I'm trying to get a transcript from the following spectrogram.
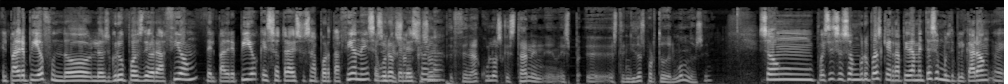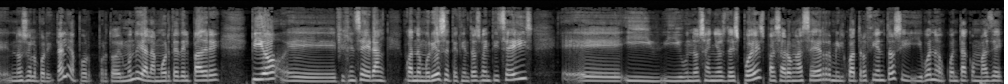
el Padre Pío fundó los grupos de oración del Padre Pío, que es otra de sus aportaciones, seguro que, le suena. Que son cenáculos que están eh, extendidos por todo el mundo, sí son, pues eso, son grupos que rápidamente se multiplicaron eh, no solo por Italia, por, por, todo el mundo. Y a la muerte del padre Pío, eh, fíjense, eran cuando murió 726 eh, y, unos años después pasaron a ser 1400 y, y bueno, cuenta con más de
